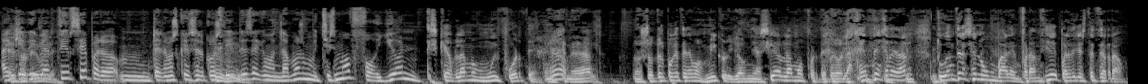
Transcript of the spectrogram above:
hay Es que horrible. divertirse, pero mm, tenemos que ser conscientes de que montamos muchísimo follón. Es que hablamos muy fuerte en general. Nosotros porque tenemos micro y aún así hablamos fuerte, pero la gente en general, tú entras en un bar en Francia y parece que esté cerrado.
